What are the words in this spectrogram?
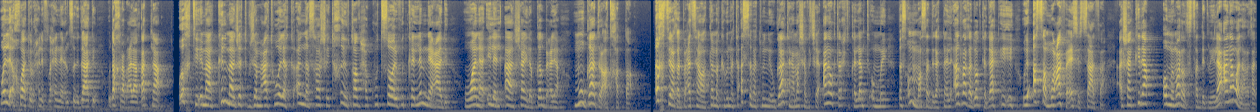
ولا إخواتي يروحون يفضحوني عند صديقاتي وتخرب علاقتنا. وأختي إيمان كل ما جت بجمعات ولا كأنه صار شيء تخيل وتضحك وتسولف وتكلمني عادي. وأنا إلى الآن شايلة بقلبي عليها مو قادرة أتخطى. أختي رغد بعد سنوات لما كبرنا تأسفت مني وقالت أنا ما شفت شيء. أنا وقتها رحت وكلمت أمي بس أمي ما صدقتني لأن رغد وقتها قالت اي اي وهي أصلا مو عارفة إيش السالفة. عشان كذا أمي ما رضت تصدقني لا أنا ولا رغد.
